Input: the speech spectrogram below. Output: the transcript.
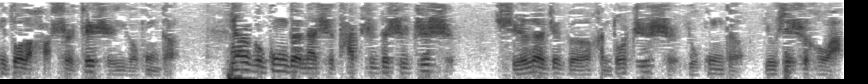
你做了好事，这是一个功德。第二个功德呢，是它指的是知识。学了这个很多知识有功德，有些时候啊，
